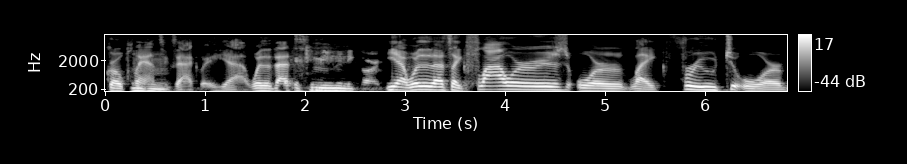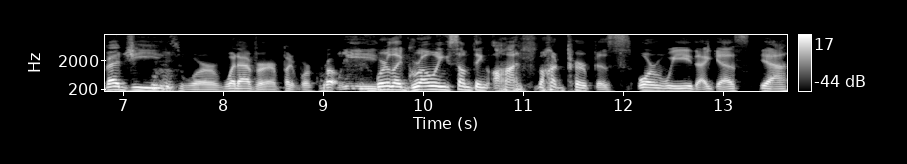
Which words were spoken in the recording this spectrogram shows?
grow plants mm-hmm. exactly. Yeah, whether that's like a community garden. Yeah, whether that's like flowers or like fruit or veggies mm-hmm. or whatever, but we're gro- we're like growing something on on purpose or weed, I guess. Yeah,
